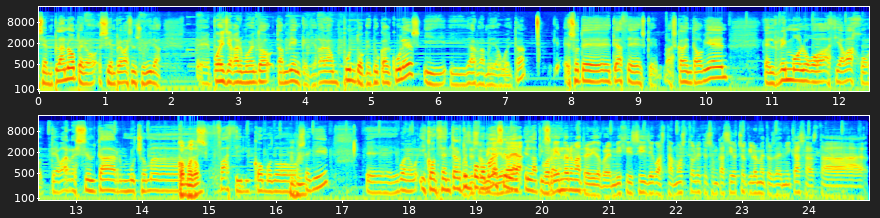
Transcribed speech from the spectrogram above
es en plano, pero siempre vas en subida. Eh, puedes llegar un momento también que llegar a un punto que tú calcules y, y dar la media vuelta. Eso te, te hace es que has calentado bien, el ritmo luego hacia abajo te va a resultar mucho más Cómodo. fácil y cómodo seguir. eh, y bueno, y concentrarte Pues un eso, poco mira, más en la, en la pisada. Corriendo no me he atrevido, pero en bici sí llego hasta Móstoles, que son casi 8 kilómetros de mi casa hasta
